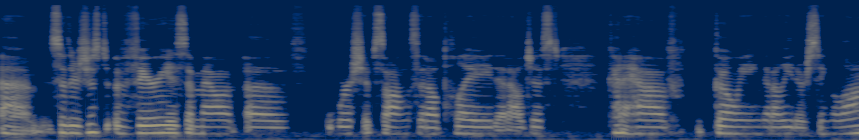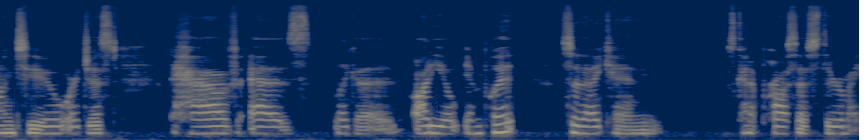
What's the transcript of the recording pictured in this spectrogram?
Um, so there's just a various amount of worship songs that I'll play that I'll just kind of have going that I'll either sing along to or just have as like a audio input so that I can just kind of process through my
